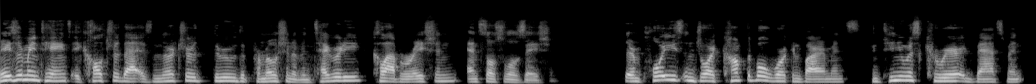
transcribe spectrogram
Maser maintains a culture that is nurtured through the promotion of integrity, collaboration, and socialization. Their employees enjoy comfortable work environments, continuous career advancement,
